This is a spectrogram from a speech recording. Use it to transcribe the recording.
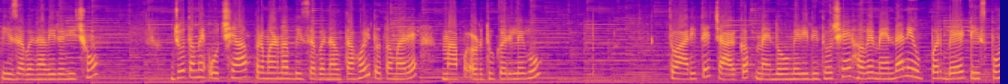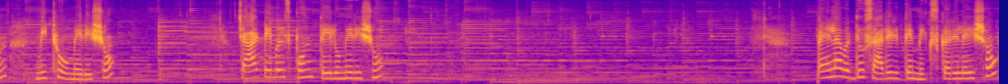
પીઝા બનાવી રહી છું. જો તમે ઓછા પ્રમાણમાં પીઝા બનાવતા હોય તો તમારે માપ અડધું કરી લેવું. તો આ રીતે ચાર કપ મેંદો ઉમેરી દીધો છે. હવે મેંદાની ઉપર બે ટીસ્પૂન મીઠું ઉમેરીશું. ચાર ટેબલ સ્પૂન તેલ ઉમેરીશું. પહેલાં બધું સારી રીતે મિક્સ કરી લઈશું.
